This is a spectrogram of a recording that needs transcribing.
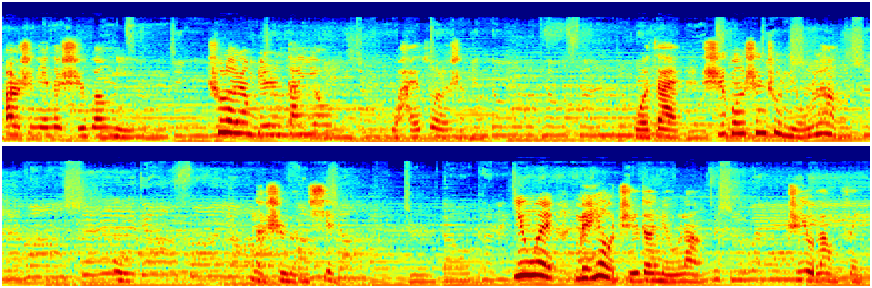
二十年的时光里，除了让别人担忧，我还做了什么？我在时光深处流浪。不。那是沦陷，因为没有值得流浪，只有浪费。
